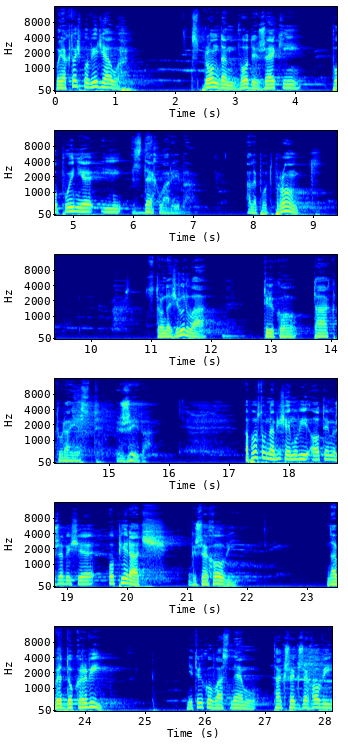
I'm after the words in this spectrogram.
Bo jak ktoś powiedział, z prądem wody rzeki popłynie i zdechła ryba, ale pod prąd, stronę źródła, tylko ta, która jest żywa. Apostoł nam dzisiaj mówi o tym, żeby się opierać grzechowi, nawet do krwi, nie tylko własnemu, także grzechowi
